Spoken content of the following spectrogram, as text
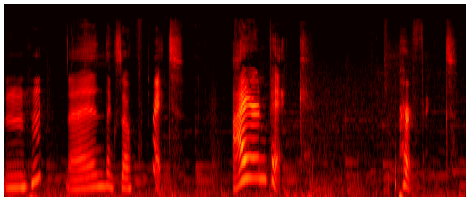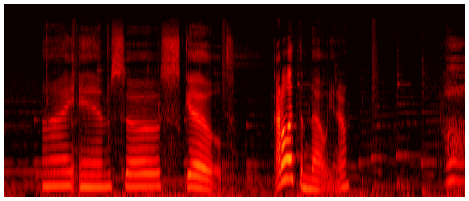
Mm-hmm. I didn't think so. Right. Iron pick. I am so skilled. Gotta let them know, you know?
